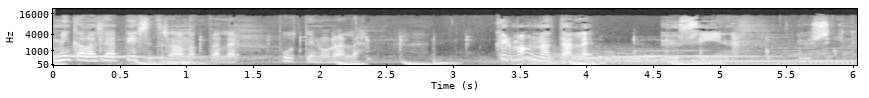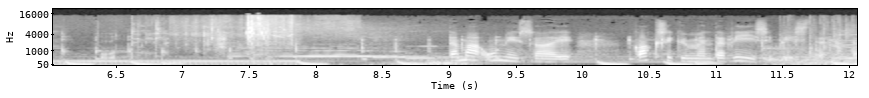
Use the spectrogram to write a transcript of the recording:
Minkälaisia pisteitä sä annat tälle Putin-unelle? Kyllä mä annan tälle ysiin. Ysiin Putinille. Tämä uni sai 25 pistettä.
